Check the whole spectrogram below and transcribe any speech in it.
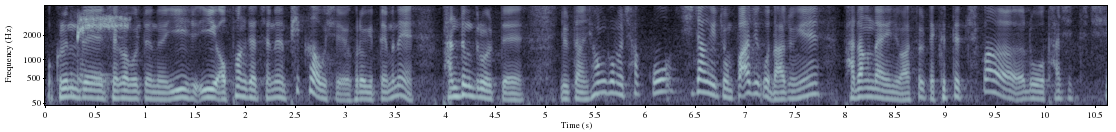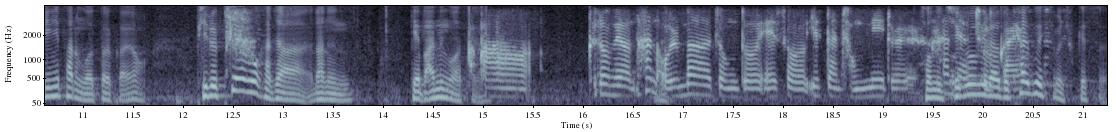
뭐 그런데 네. 제가 볼 때는 이, 이 업황 자체는 피크아웃이에요. 그렇기 때문에 반등 들어올 때 일단 현금을 찾고 시장이 좀 빠지고 나중에 바닥 라인이 왔을 때 그때 추가로 다시 진입하는 거 어떨까요? 비를 피하고 가자라는 게 맞는 것 같아요. 아, 그러면 한 네. 얼마 정도에서 일단 정리를 저는 지금이라도 좋을까요? 팔고 있으면 좋겠어요.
